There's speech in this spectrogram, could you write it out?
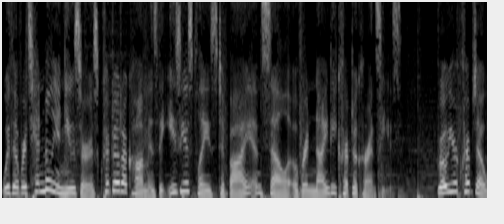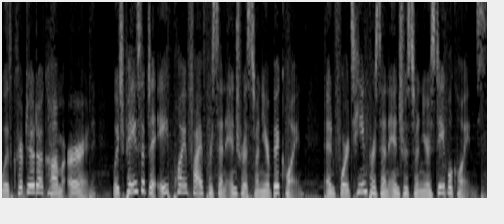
With over 10 million users, Crypto.com is the easiest place to buy and sell over 90 cryptocurrencies. Grow your crypto with Crypto.com Earn, which pays up to 8.5% interest on your Bitcoin and 14% interest on your stablecoins.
